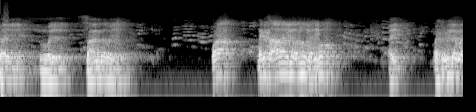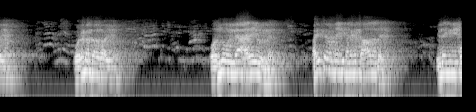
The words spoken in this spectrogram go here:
ബൈ. ഒരു സാധനത ബൈ. പോടാ. നിനക്ക് സാധനമില്ല ഒന്നുമില്ല. നീ പോ. ഐ പറ്റണില്ല ബായി ഒരെണ്ണെന്താ ഒന്നുമില്ല അരയുമില്ല. പൈസ ഉണ്ടെങ്കിൽ നിനക്ക് സാധനം തരും. ഇല്ലെങ്കിൽ നീ പോ.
